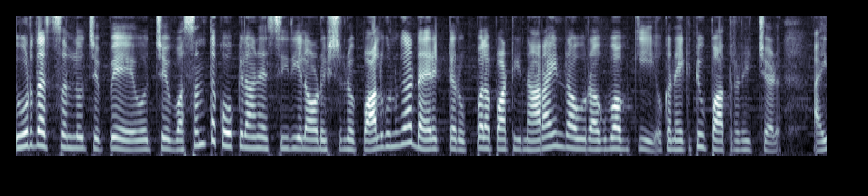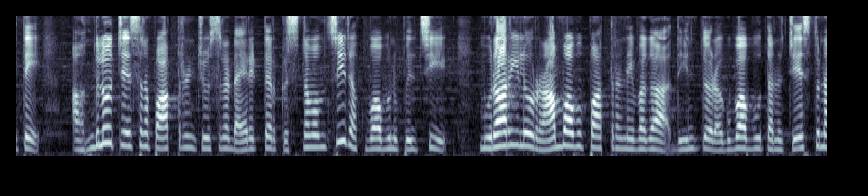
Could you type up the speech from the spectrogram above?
దూరదర్శన్లో చెప్పే వచ్చే వసంత కోకిల అనే సీరియల్ ఆడిషన్లో పాల్గొనగా డైరెక్టర్ ఉప్పలపాటి నారాయణరావు రఘుబాబుకి ఒక నెగిటివ్ పాత్రనిచ్చాడు. అయితే అందులో చేసిన పాత్రను చూసిన డైరెక్టర్ కృష్ణవంశీ రఘుబాబును పిలిచి మురారిలో రాంబాబు పాత్రనివ్వగా దీంతో రఘుబాబు తను చేస్తున్న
